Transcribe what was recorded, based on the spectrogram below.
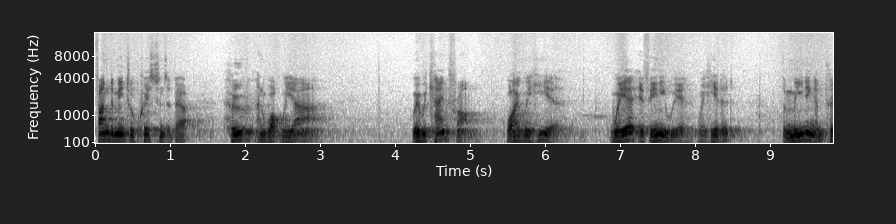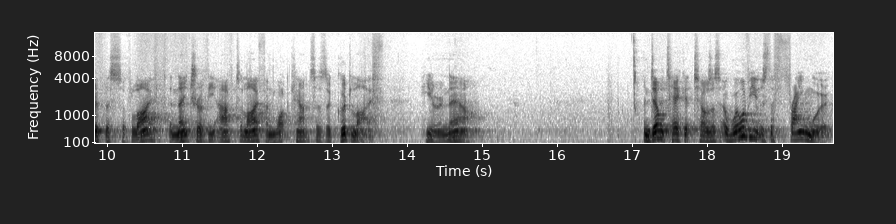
fundamental questions about who and what we are, where we came from, why we're here, where, if anywhere, we're headed, the meaning and purpose of life, the nature of the afterlife, and what counts as a good life here and now. And Del Tackett tells us a worldview is the framework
